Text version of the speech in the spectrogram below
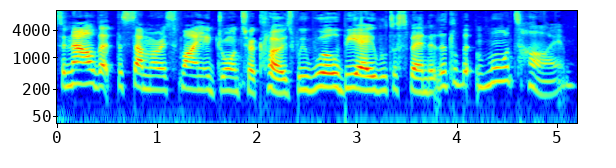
So now that the summer is finally drawn to a close, we will be able to spend a little bit more time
